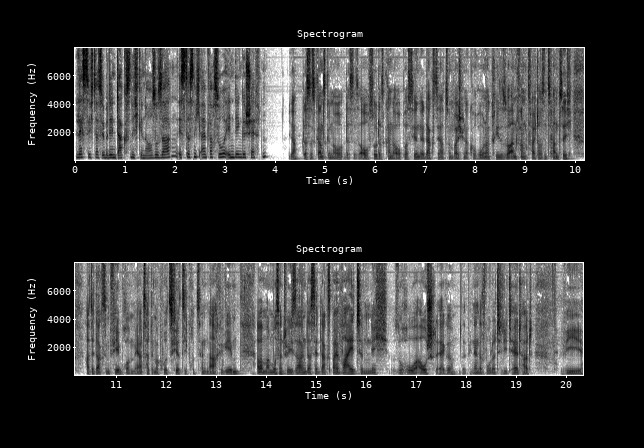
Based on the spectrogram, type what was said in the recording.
Lässt sich das über den DAX nicht genauso sagen? Ist das nicht einfach so in den Geschäften? Ja, das ist ganz genau, das ist auch so, das kann da auch passieren. Der DAX, der hat zum Beispiel in der Corona-Krise, so Anfang 2020, hat der DAX im Februar, März, hat immer kurz 40 Prozent nachgegeben. Aber man muss natürlich sagen, dass der DAX bei weitem nicht so hohe Ausschläge, wir nennen das Volatilität hat, wie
